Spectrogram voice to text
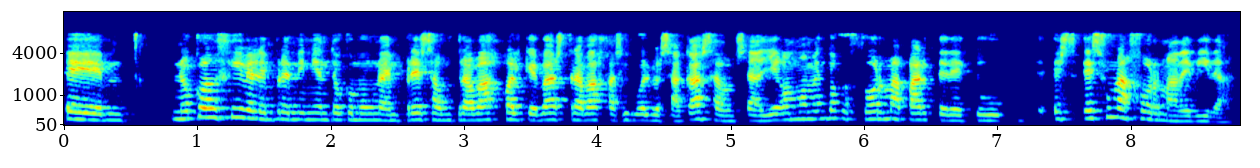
eh, no concibe el emprendimiento como una empresa, un trabajo al que vas, trabajas y vuelves a casa. O sea, llega un momento que forma parte de tu, es, es una forma de vida.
